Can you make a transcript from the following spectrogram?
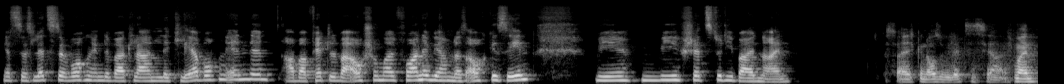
Jetzt das letzte Wochenende war klar ein Leclerc-Wochenende, aber Vettel war auch schon mal vorne. Wir haben das auch gesehen. Wie, wie schätzt du die beiden ein? Das war eigentlich genauso wie letztes Jahr. Ich meine,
